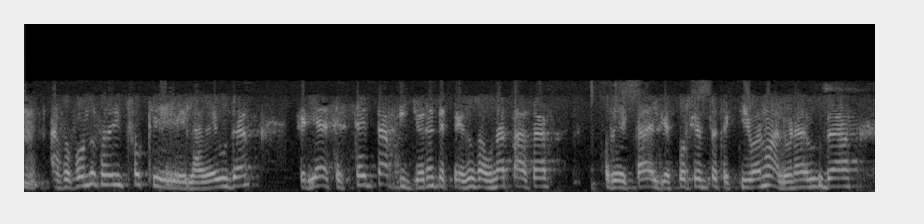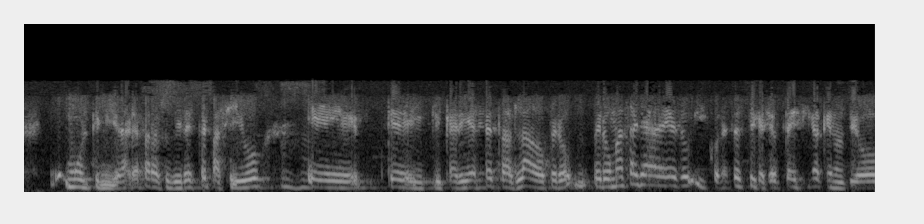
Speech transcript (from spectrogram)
Asofondos ha dicho que la deuda sería de 60 billones de pesos a una tasa proyectada del 10% efectiva anual, una deuda multimillonaria para subir este pasivo eh, que implicaría este traslado. Pero, pero más allá de eso, y con esta explicación técnica que nos dio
